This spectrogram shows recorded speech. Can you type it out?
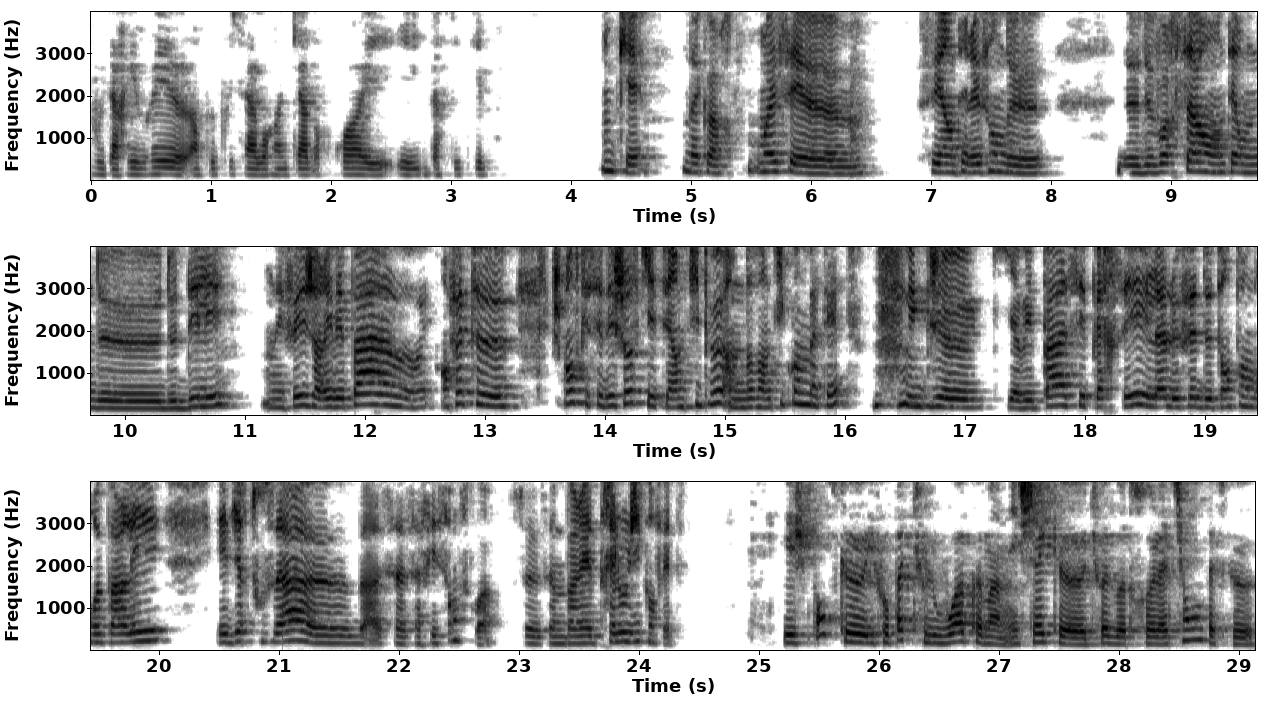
vous arriverez euh, un peu plus à avoir un cadre, quoi, et, une perspective. Ok, d'accord. Ouais, c'est euh, c'est intéressant de, de, de voir ça en termes de, de délai. En effet, j'arrivais pas. Euh, ouais. En fait, euh, je pense que c'est des choses qui étaient un petit peu dans un petit coin de ma tête et que je, qui n'avaient pas assez percé. Et là, le fait de t'entendre parler et dire tout ça, euh, bah ça, ça fait sens quoi. Ça, ça me paraît très logique en fait. Et je pense qu'il faut pas que tu le vois comme un échec, tu vois, de votre relation, parce que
